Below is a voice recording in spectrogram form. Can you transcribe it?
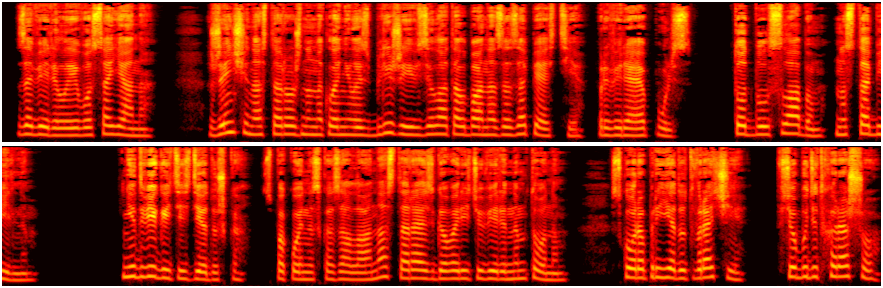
— заверила его Саяна. Женщина осторожно наклонилась ближе и взяла Толбана за запястье, проверяя пульс. Тот был слабым, но стабильным. «Не двигайтесь, дедушка», — спокойно сказала она, стараясь говорить уверенным тоном. «Скоро приедут врачи. Все будет хорошо».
